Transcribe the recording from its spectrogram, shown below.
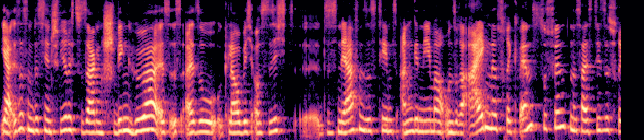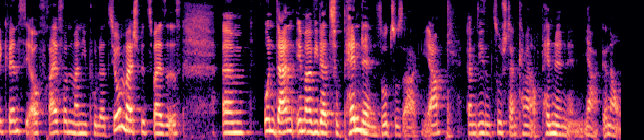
ja, ist es ein bisschen schwierig zu sagen, schwing höher. Es ist also, glaube ich, aus Sicht äh, des Nervensystems angenehmer, unsere eigene Frequenz zu finden. Das heißt, diese Frequenz, die auch frei von Manipulation beispielsweise ist, ähm, und dann immer wieder zu pendeln, sozusagen, ja. Ähm, diesen Zustand kann man auch pendeln nennen, ja, genau.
